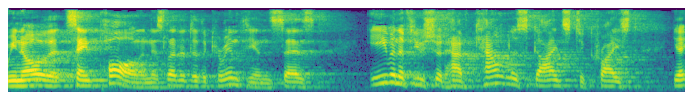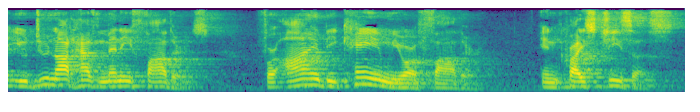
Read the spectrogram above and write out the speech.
We know that St. Paul, in his letter to the Corinthians, says, Even if you should have countless guides to Christ, yet you do not have many fathers, for I became your father in Christ Jesus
